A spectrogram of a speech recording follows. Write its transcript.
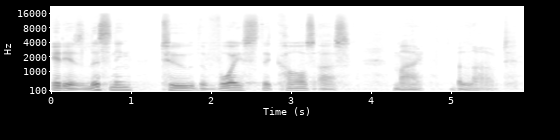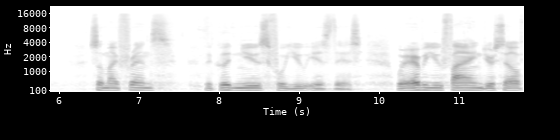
It is listening to the voice that calls us my beloved. So, my friends, the good news for you is this wherever you find yourself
